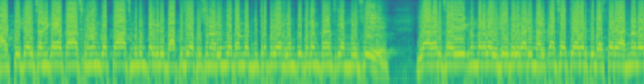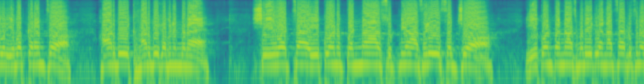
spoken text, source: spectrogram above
अठ्ठेचाळीसचा निकाल तास क्रमांक पाच मधून पलकडे बापूजी ऑपरेशन अरविंद दांगट मित्र परिवार लंपी पदन फॅन्स क्लब मुळशी. या गाडीचा एक नंबरला विजय बैलगाडी मालकाचा. त्यावरती बसणाऱ्या अण्णाडावर यवतकरांचं हार्दिक हार्दिक अभिनंदन आहे. शेवटचा एकोणपन्नास सुटण्यासाठी सज्ज. एकोणपन्नासमध्ये एकला नाचा प्रश्न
